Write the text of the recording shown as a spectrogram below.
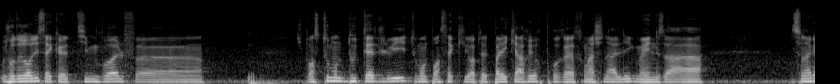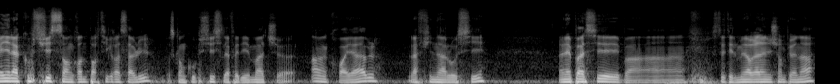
au jour d'aujourd'hui, c'est que Tim Wolf, euh, je pense que tout le monde doutait de lui, tout le monde pensait qu'il n'aurait peut-être pas les carrures pour être en National League, mais il nous a... Si on a gagné la Coupe Suisse, c'est en grande partie grâce à lui, parce qu'en Coupe Suisse, il a fait des matchs euh, incroyables, la finale aussi. L'année passée, ben, c'était le meilleur gardien du championnat.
